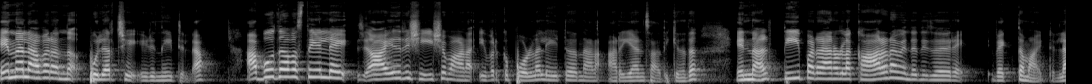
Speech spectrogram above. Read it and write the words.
എന്നാൽ അവർ അന്ന് പുലർച്ചെ എഴുന്നേറ്റില്ല. അബോധാവസ്ഥയിൽ ആയതിനു ശേഷമാണ് ഇവർക്ക് പൊള്ളലേറ്റതെന്നാണ് അറിയാൻ സാധിക്കുന്നത്. എന്നാൽ തീ പടരാനുള്ള കാരണം എന്തെന്ന് ഇതുവരെ വ്യക്തമായിട്ടില്ല.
